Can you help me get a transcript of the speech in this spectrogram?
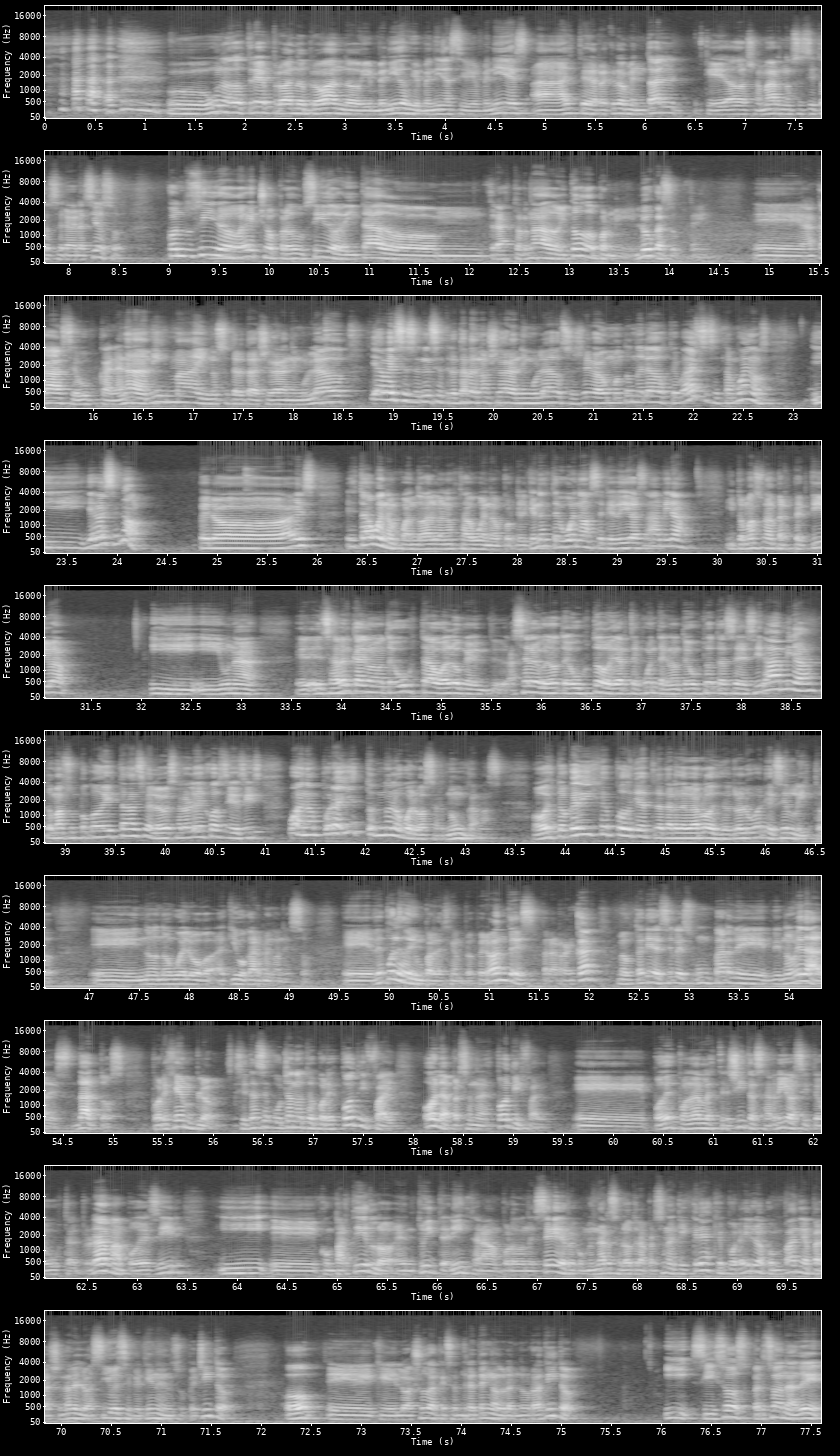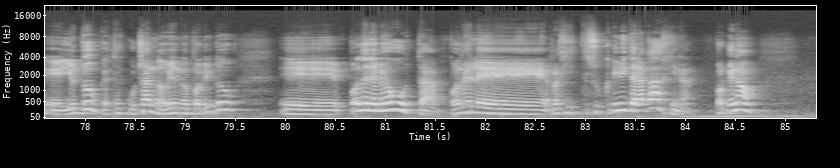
Uh, uno, dos, tres, probando, probando. Bienvenidos, bienvenidas y bienvenides a este recreo mental que he dado a llamar, no sé si esto será gracioso. Conducido, hecho, producido, editado, mm, trastornado y todo por mí, Lucas Upstein. Eh, acá se busca la nada misma y no se trata de llegar a ningún lado. Y a veces en ese tratar de no llegar a ningún lado se llega a un montón de lados que a veces están buenos y, a veces no. Pero veces está bueno cuando algo no está bueno, porque el que no esté bueno hace que digas, ah, mira, y tomas una perspectiva y, y una... El, saber que algo no te gusta o algo que hacer algo que no te gustó y darte cuenta que no te gustó te hace decir, ah, mira, tomas un poco de distancia, lo ves a lo lejos y decís, bueno, por ahí esto no lo vuelvo a hacer nunca más. O esto que dije podría tratar de verlo desde otro lugar y decir, listo, eh, no, no vuelvo a equivocarme con eso. Eh, después les doy un par de ejemplos, pero antes, para arrancar, me gustaría decirles un par de, novedades, datos. Por ejemplo, si estás escuchando esto por Spotify, hola persona de Spotify, eh, podés ponerle estrellitas arriba si te gusta el programa, podés ir y compartirlo en Twitter, Instagram, por donde sea, y recomendárselo a otra persona que creas que por ahí lo acompaña para llenar el vacío ese que tiene en su pechito, o que lo ayuda a que se entretenga durante un ratito. Y si sos persona de eh, YouTube, que está escuchando viendo por YouTube, eh, ponele me gusta, ponele. suscríbete a la página. ¿Por qué no?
